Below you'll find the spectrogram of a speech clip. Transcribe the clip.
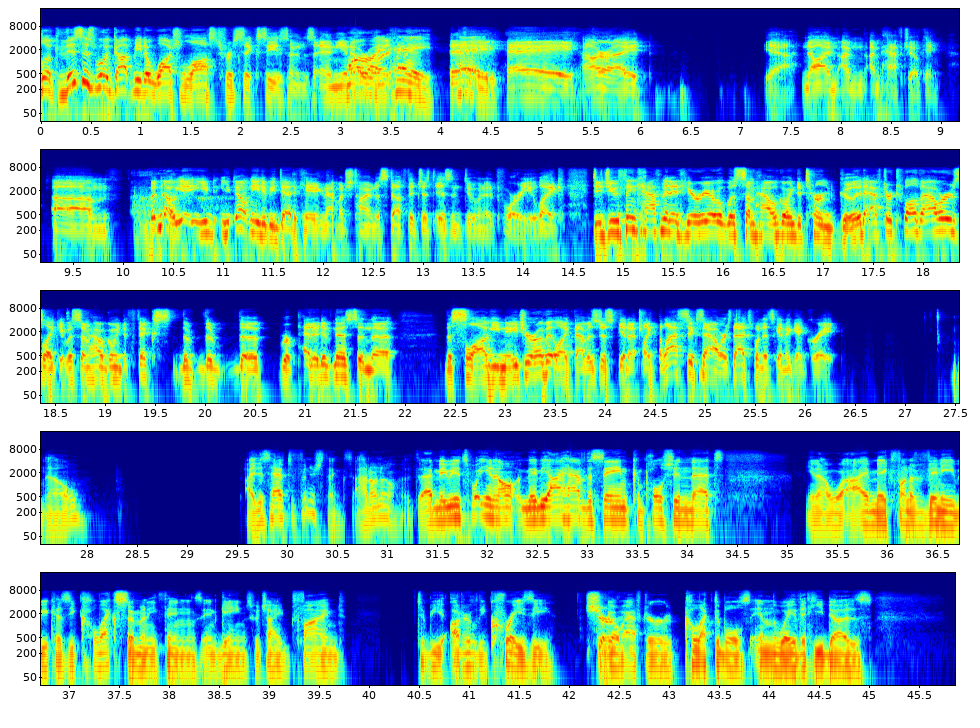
Look, this is what got me to watch Lost for six seasons, and you know All right, what? hey, Hey, hey, all right. Yeah, no, I'm I'm I'm half joking. Um, but no, yeah, you you don't need to be dedicating that much time to stuff that just isn't doing it for you. Like, did you think Half Minute Hero was somehow going to turn good after 12 hours? Like, it was somehow going to fix the the the repetitiveness and the the sloggy nature of it? Like, that was just gonna like the last six hours. That's when it's gonna get great. No. I just have to finish things. I don't know. Maybe it's what you know. Maybe I have the same compulsion that, you know, I make fun of Vinny because he collects so many things in games, which I find to be utterly crazy Sure. to go after collectibles in the way that he does.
